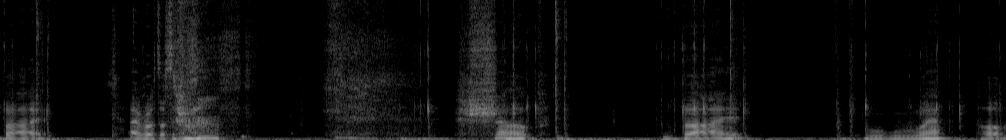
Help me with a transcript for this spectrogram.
by... I wrote it wrong. Shop by weapon.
